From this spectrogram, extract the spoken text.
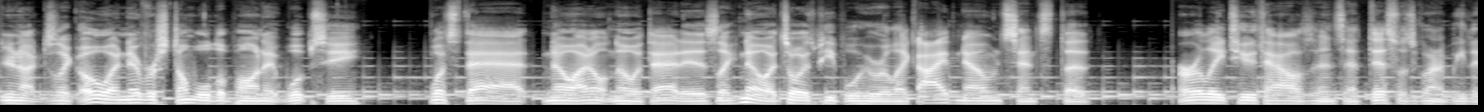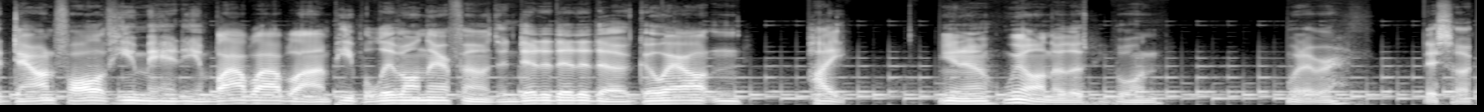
You're not just like, oh, I never stumbled upon it. Whoopsie. What's that? No, I don't know what that is. Like, no, it's always people who are like, I've known since the early 2000s that this was going to be the downfall of humanity and blah blah blah and people live on their phones and da da da da da go out and hike. You know we all know those people and whatever. They suck.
